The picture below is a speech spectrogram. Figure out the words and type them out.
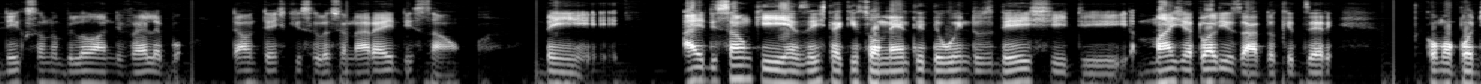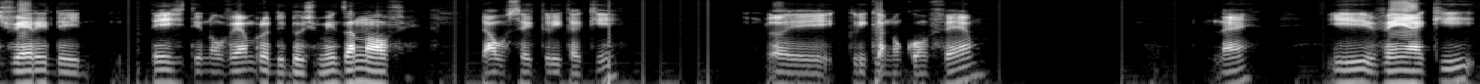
Dixon below unavailable. Então tens que selecionar a edição. Bem, a edição que existe aqui somente do Windows 10 de mais atualizado, quer dizer, como pode ver de, desde novembro de 2019. Então você clica aqui, e clica no Confirm, né? E vem aqui,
